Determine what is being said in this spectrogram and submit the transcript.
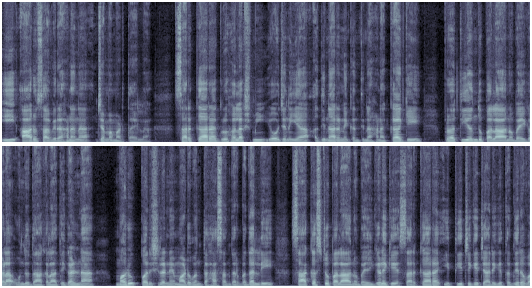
ಈ ಆರು ಸಾವಿರ ಹಣನ ಜಮಾ ಮಾಡ್ತಾ ಇಲ್ಲ. ಸರ್ಕಾರ ಗೃಹಲಕ್ಷ್ಮಿ ಯೋಜನೆಯ ಹದಿನಾರನೇ ಕಂತಿನ ಹಣಕ್ಕಾಗಿ ಪ್ರತಿಯೊಂದು ಫಲಾನುಭವಿಗಳ ಒಂದು ದಾಖಲಾತಿಗಳನ್ನ ಮರು ಪರಿಶೀಲನೆ ಮಾಡುವಂತಹ ಸಂದರ್ಭದಲ್ಲಿ ಸಾಕಷ್ಟು ಫಲಾನುಭವಿಗಳಿಗೆ ಸರ್ಕಾರ ಇತ್ತೀಚೆಗೆ ಜಾರಿಗೆ ತಂದಿರುವ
